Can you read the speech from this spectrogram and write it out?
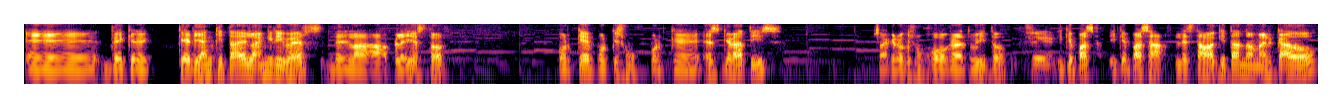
eh, de que querían quitar el Angry Birds de la Play Store. ¿Por qué? Porque es, un, porque es gratis. O sea, creo que es un juego gratuito. Sí. ¿Y qué pasa? ¿Y qué pasa? Le estaba quitando mercado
